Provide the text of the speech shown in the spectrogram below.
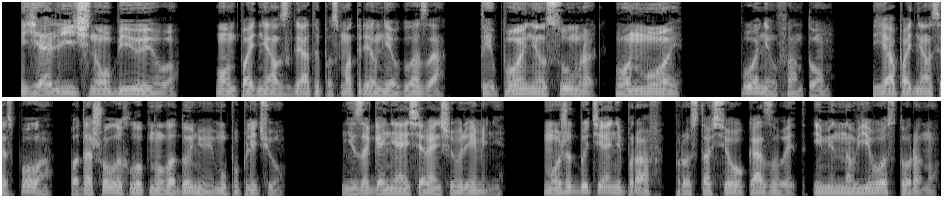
– «я лично убью его». Он поднял взгляд и посмотрел мне в глаза. «Ты понял, сумрак? Он мой!» «Понял, фантом». Я поднялся с пола, подошел и хлопнул ладонью ему по плечу. «Не загоняйся раньше времени. Может быть, я не прав, просто все указывает именно в его сторону.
